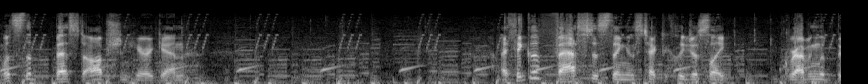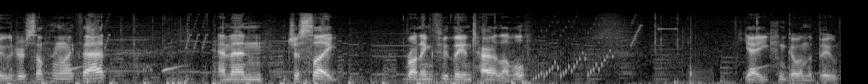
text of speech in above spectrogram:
What's the best option here again? I think the fastest thing is technically just like grabbing the boot or something like that, and then just like running through the entire level. Yeah, you can go in the boot.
